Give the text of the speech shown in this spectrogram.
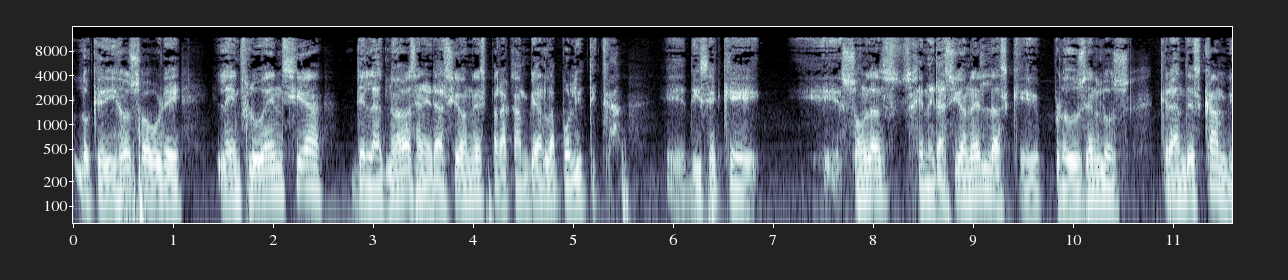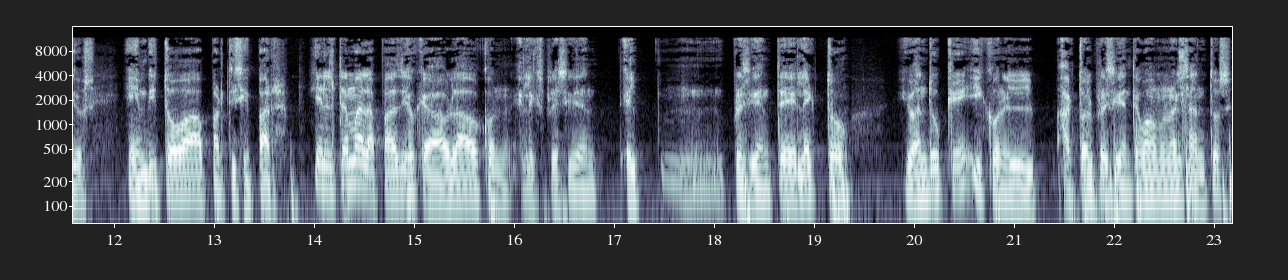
lo que dijo sobre la influencia de las nuevas generaciones para cambiar la política. Eh, dice que son las generaciones las que producen los grandes cambios e invitó a participar. Y en el tema de la paz dijo que había hablado con el expresidente, el mm, presidente electo Iván Duque y con el actual presidente Juan Manuel Santos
